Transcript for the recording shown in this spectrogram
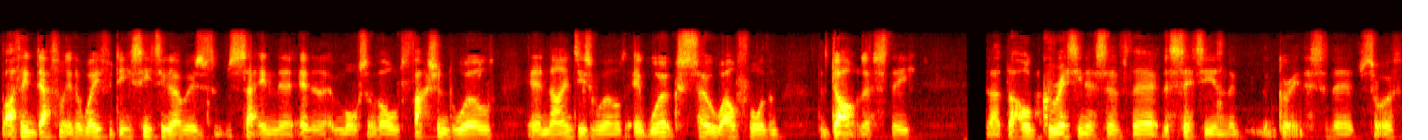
but I think definitely the way for DC to go is set in, the, in a more sort of old-fashioned world, in a '90s world. It works so well for them. The darkness, the the, the whole grittiness of the, the city, and the, the greatness of the sort of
